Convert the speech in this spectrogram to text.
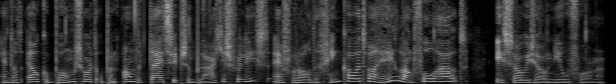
En dat elke boomsoort op een ander tijdstip zijn blaadjes verliest en vooral de ginkgo het wel heel lang volhoudt, is sowieso nieuw voor me.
